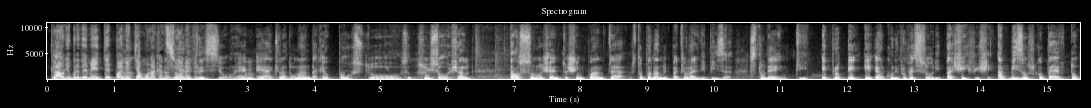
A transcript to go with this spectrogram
Claudio brevemente, poi allora, mettiamo una canzone. La mia riflessione per... Mm. è anche la domanda che ho posto su, sui social possono 150, sto parlando in particolare di Pisa, studenti e, pro, e, e, alcuni professori pacifici a viso scoperto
